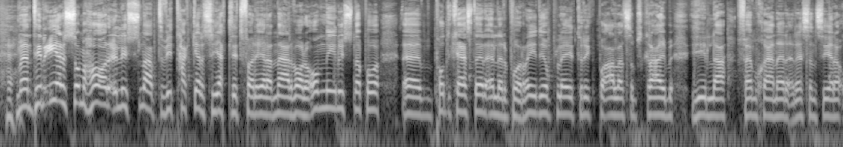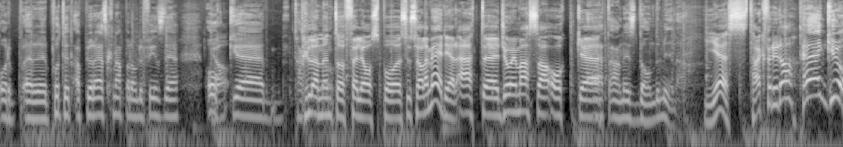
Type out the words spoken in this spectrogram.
Men till er som har lyssnat, vi tackar så hjärtligt för era närvaro. Om ni lyssnar på eh, podcaster eller på Radio Play, tryck på alla subscribe, gilla, fem stjärnor, recensera och eh, put it up your ass-knappen om det finns det. Och eh, tack Glöm inte att följa oss på sociala medier, att uh, Joey Massa och eh, Att Anis Don Demina. yes, tack för idag! Thank you!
